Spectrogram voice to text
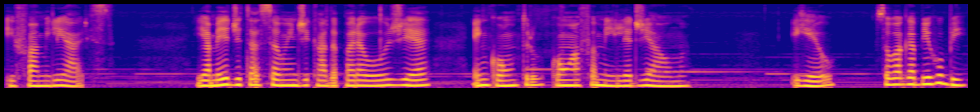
e familiares. E a meditação indicada para hoje é encontro com a família de alma. E eu sou a Gabi Rubi,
